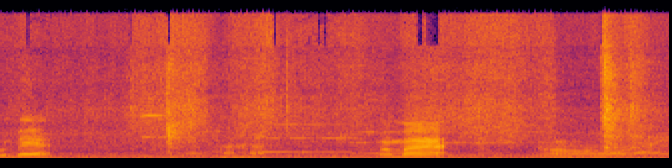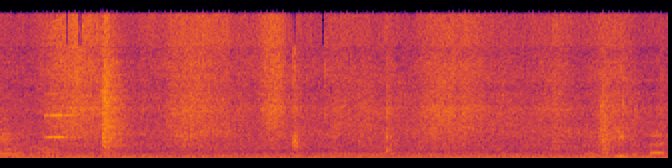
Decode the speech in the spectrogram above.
คุณแม่ มาม่า อ๋อเอาไว้ไม่หิวแล้ว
